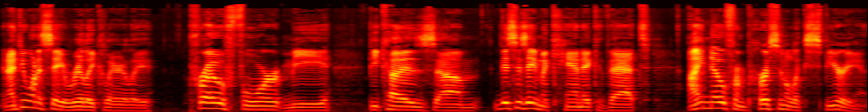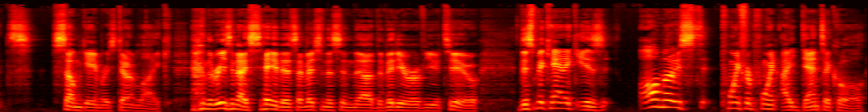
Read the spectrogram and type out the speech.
and I do want to say really clearly, pro for me because um, this is a mechanic that I know from personal experience some gamers don't like. And the reason I say this, I mentioned this in the, the video review too. This mechanic is almost point for point identical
